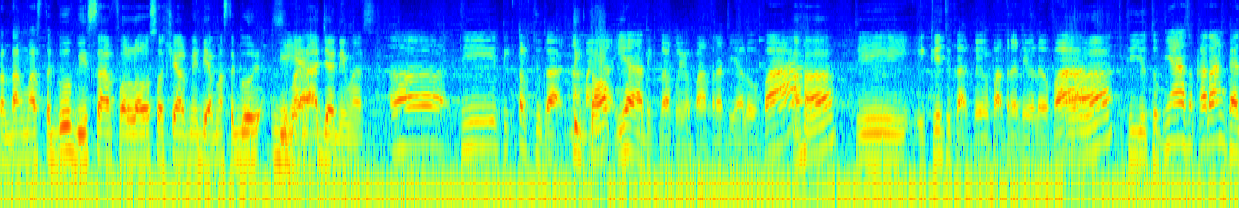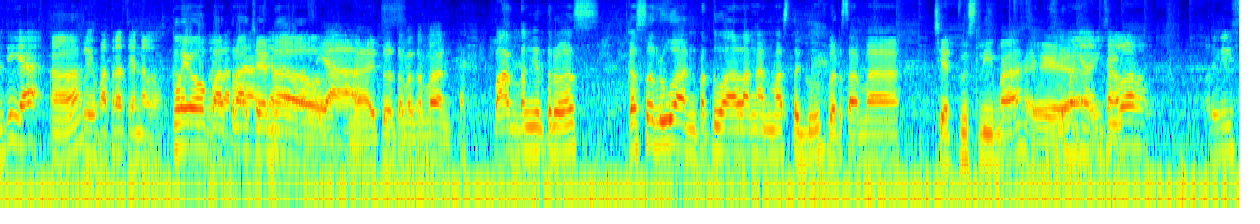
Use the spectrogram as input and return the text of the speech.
tentang Mas Teguh, bisa follow sosial media Mas Teguh di mana aja nih, Mas? Eh, di TikTok juga TikTok? namanya, iya TikTok Cleopatra Dialova. Aha. Di IG juga Cleopatra Dialova. Ah. Di YouTube-nya sekarang ganti ya Ah. Cleopatra Channel. Cleopatra Channel. Ya. Nah, itu teman-teman. Pantengin terus keseruan petualangan Mas Teguh bersama Jetbus 5. Semuanya Eh, insya Allah rilis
